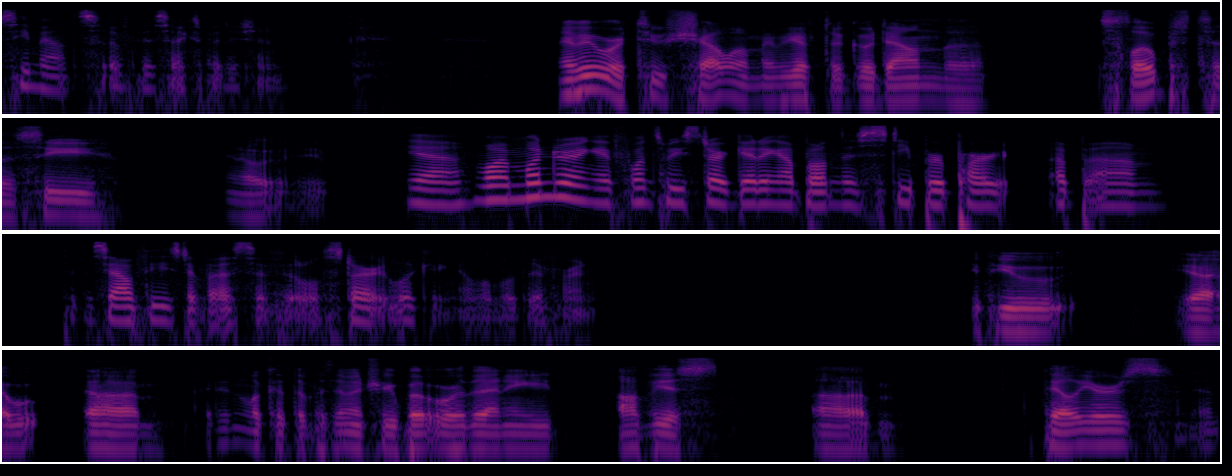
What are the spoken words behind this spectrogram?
seamounts of this expedition. Maybe we're too shallow. Maybe we have to go down the slopes to see, you know, Yeah, well, I'm wondering if once we start getting up on this steeper part up um, to the southeast of us, if it'll start looking a little different. if you, yeah, um, I didn't look at the bathymetry, but were there any obvious um, failures in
